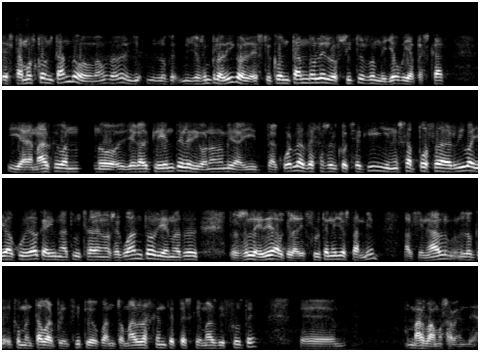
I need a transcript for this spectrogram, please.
estamos contando, vamos a ver, yo, lo que, yo siempre lo digo, estoy contándole los sitios donde yo voy a pescar. Y además que cuando llega el cliente le digo, no, no, mira, y te acuerdas, dejas el coche aquí y en esa poza de arriba lleva cuidado que hay una trucha de no sé cuántos y en otro... Pero esa es la idea, que la disfruten ellos también. Al final, lo que comentaba al principio, cuanto más la gente pesque y más disfrute, eh, más vamos a vender.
